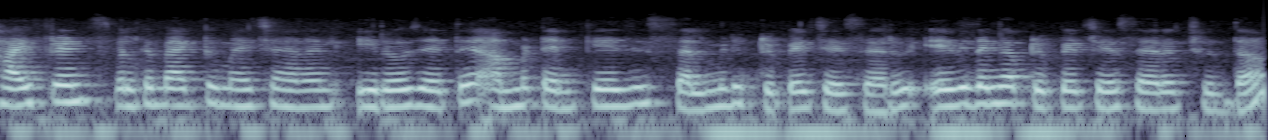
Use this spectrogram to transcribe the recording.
Hi friends welcome back to my channel ఈరోజు అయితే అమ్మ టెన్ కేజీస్ సల్మిడి ప్రిపేర్ చేశారు. ఏ విధంగా ప్రిపేర్ చేశారో చూద్దాం.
